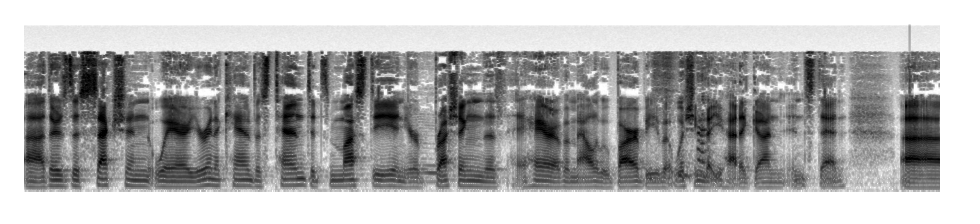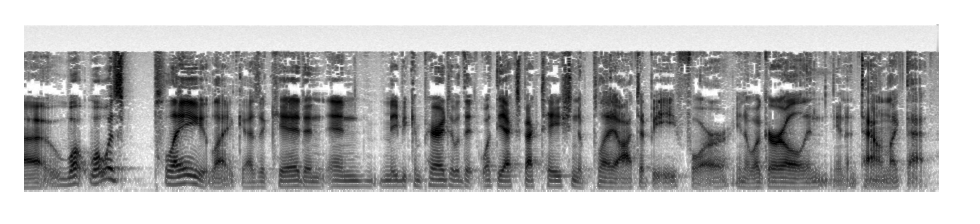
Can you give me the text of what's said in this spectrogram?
Uh, there's this section where you're in a canvas tent, it's musty, and you're mm-hmm. brushing the hair of a Malibu Barbie, but wishing that you had a gun instead. Uh, what what was play like as a kid, and, and maybe compared to what the, what the expectation of play ought to be for you know a girl in in a town like that?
